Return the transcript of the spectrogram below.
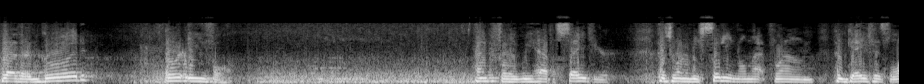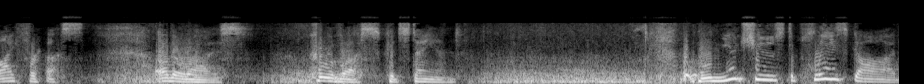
whether good or evil. Thankfully, we have a Savior who's going to be sitting on that throne who gave his life for us. Otherwise, who of us could stand? But when you choose to please God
